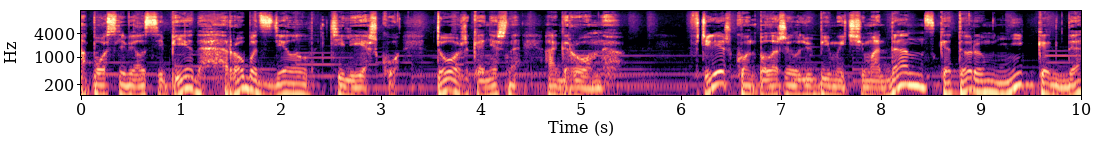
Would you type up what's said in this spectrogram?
А после велосипеда робот сделал тележку, тоже, конечно, огромную. В тележку он положил любимый чемодан, с которым никогда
